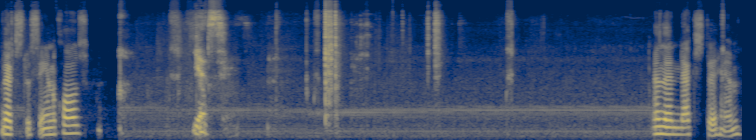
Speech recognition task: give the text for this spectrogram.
next to Santa Claus. Yes. And then next to him.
